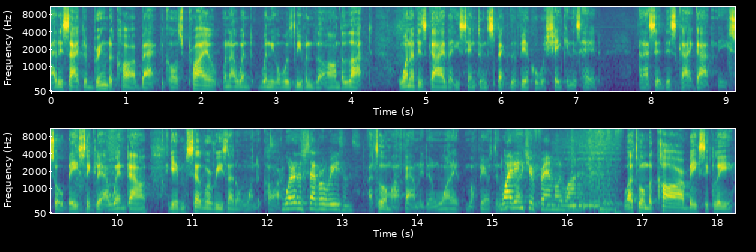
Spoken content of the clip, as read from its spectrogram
I decided to bring the car back because prior, when I went, when he was leaving the, um, the lot, one of his guys that he sent to inspect the vehicle was shaking his head. And I said, this guy got me. So basically, I went down. I gave him several reasons I don't want the car. what are the several reasons? I told him my family didn't want it. My parents didn't Why didn't it. your family want it? Well, I told him the car, basically,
